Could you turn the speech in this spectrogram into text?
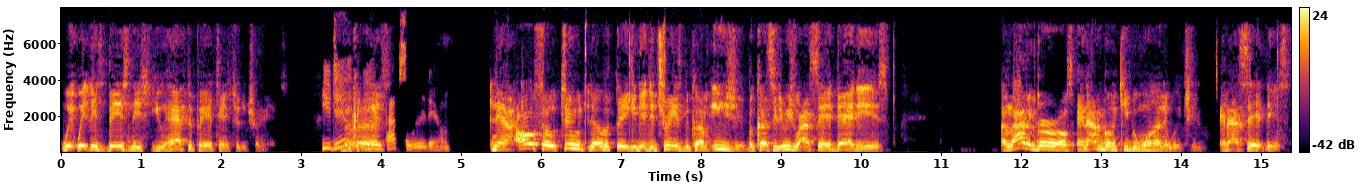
With, with this business, you have to pay attention to the trends. You do. Because- you absolutely do. Now, also too, the other thing is that the trends become easier because see, the reason why I said that is a lot of girls, and I'm going to keep it 100 with you. And I said this:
